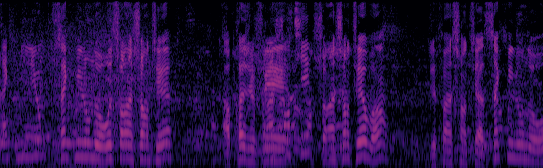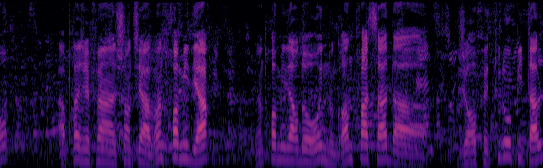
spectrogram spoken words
5 millions 5 millions d'euros sur un chantier. Après, j'ai Sur un fait. chantier Sur un chantier, ouais. J'ai fait un chantier à 5 millions d'euros. Après, j'ai fait un chantier à 23 milliards. 23 milliards d'euros, une grande façade. à- J'ai refait tout l'hôpital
